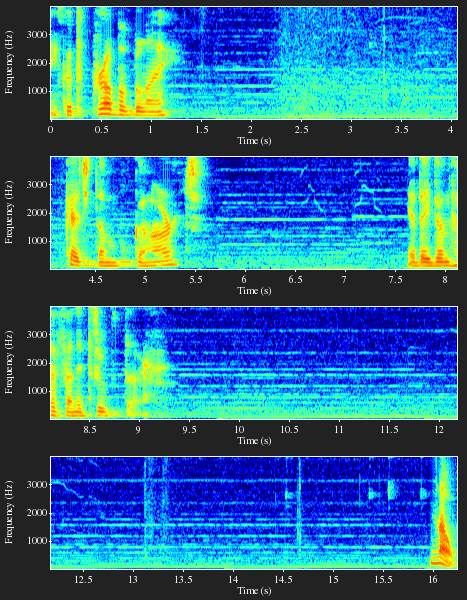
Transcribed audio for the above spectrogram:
I could probably catch them guard. Yeah, they don't have any troops there. Now,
